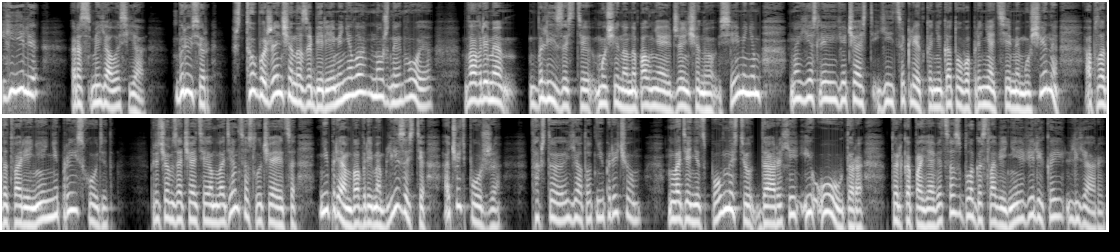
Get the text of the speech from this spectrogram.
«Или...» — рассмеялась я. «Брюсер, чтобы женщина забеременела, нужны двое. Во время близости мужчина наполняет женщину семенем, но если ее часть яйцеклетка не готова принять семя мужчины, оплодотворение не происходит. Причем зачатие младенца случается не прямо во время близости, а чуть позже. Так что я тут ни при чем. Младенец полностью Дарахи и Оутера, только появится с благословения великой Льяры.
